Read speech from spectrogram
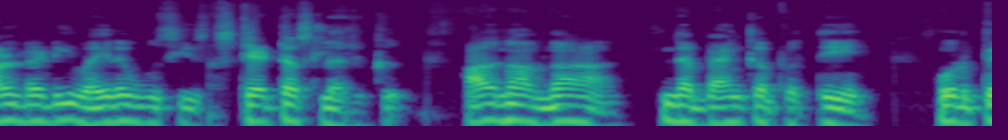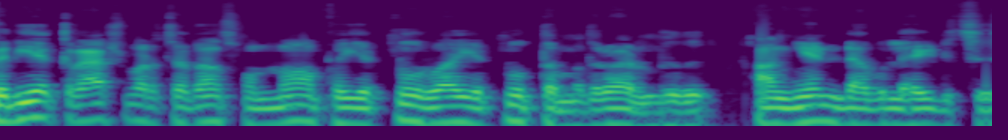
ஆல்ரெடி வைரபூசி ஸ்டேட்டஸில் இருக்குது அதனால தான் இந்த பேங்க்கை பற்றி ஒரு பெரிய கிராஷ் வரைச்ச தான் சொன்னோம். அப்போ எட்நூறுரூவா எட்நூற்றம்பது ரூபா இருந்தது. அங்கேயே டபுள் ஆயிடுச்சு.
